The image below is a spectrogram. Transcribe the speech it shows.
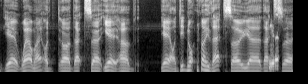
yeah. Wow, mate. I, uh, that's uh, yeah, uh, yeah. I did not know that. So uh, that's yeah. Uh,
